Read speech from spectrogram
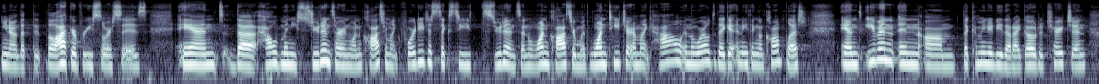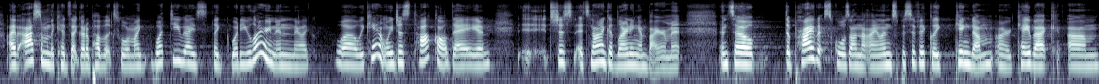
you know, that the, the, lack of resources and the how many students are in one classroom, like 40 to 60 students in one classroom with one teacher. I'm like, how in the world do they get anything accomplished? And even in um, the community that I go to church in, I've asked some of the kids that go to public school, I'm like, what do you guys, like, what do you learn? And they're like, well, we can't. We just talk all day. And it's just, it's not a good learning environment. And so the private schools on the island, specifically Kingdom or KBEC, um,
